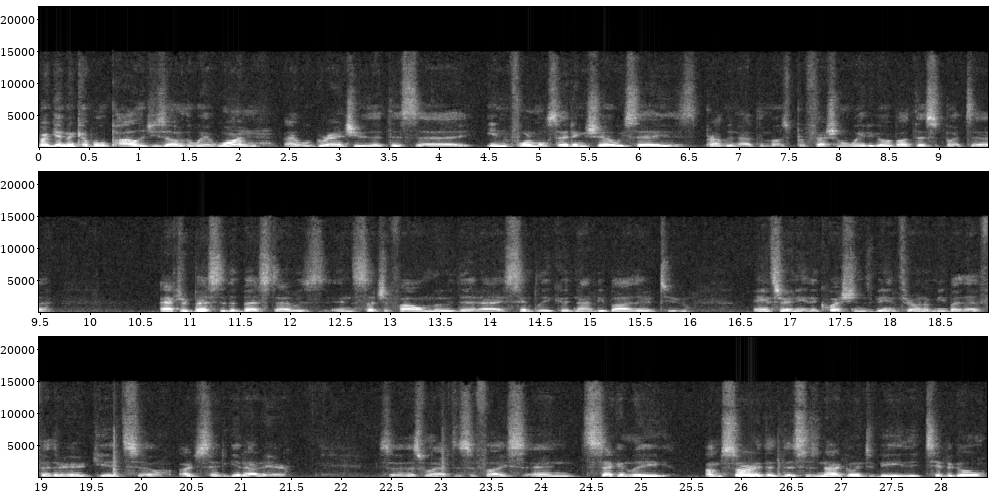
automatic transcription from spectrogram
by getting a couple apologies out of the way. One, I will grant you that this uh, informal setting, shall we say, is probably not the most professional way to go about this, but uh, after Best of the Best, I was in such a foul mood that I simply could not be bothered to answer any of the questions being thrown at me by that feather haired kid, so I just had to get out of here. So this will have to suffice. And secondly, I'm sorry that this is not going to be the typical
